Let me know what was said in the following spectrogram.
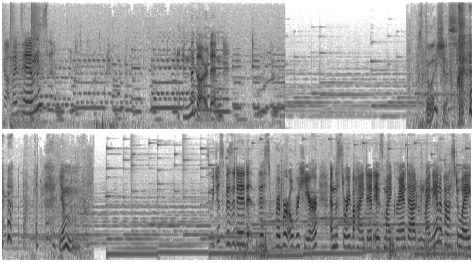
Got my Pimm's in the garden. It's delicious. Yum. We just visited this river over here and the story behind it is my granddad when my nana passed away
